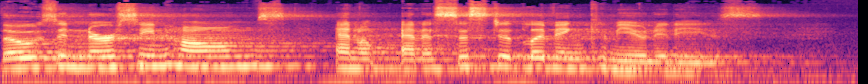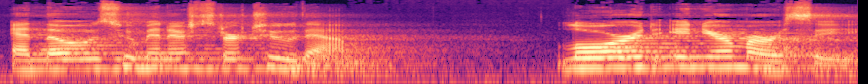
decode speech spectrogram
Those in nursing homes and, and assisted living communities, and those who minister to them. Lord, in your mercy,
